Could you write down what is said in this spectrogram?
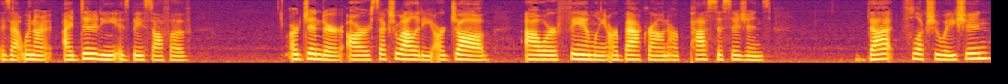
is that when our identity is based off of our gender, our sexuality, our job, our family, our background, our past decisions, that fluctuation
